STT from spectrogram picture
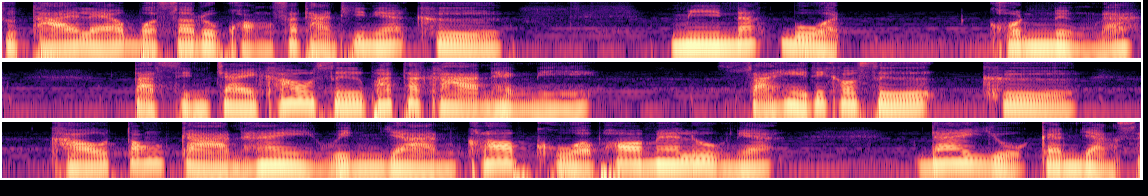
สุดท้ายแล้วบทสรุปของสถานที่เนี้ยคือ มีนักบวชคนหนึ่งนะ ตัดสินใจเข้าซื้อพัตตาคารแห่งนี้ สาเหตุที่เขาซื้อคือ เขาต้องการให้วิญญาณครอบครัวพ่อแม่ลูกเนี้ยได้อยู่กันอย่างส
